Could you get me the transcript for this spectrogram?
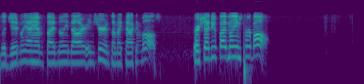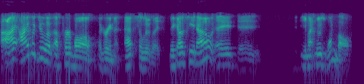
Legitimately I have five million dollar insurance on my cock and balls. Or should I do five million per ball? I I would do a, a per ball agreement, absolutely, because you know uh, uh, you might lose one ball.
